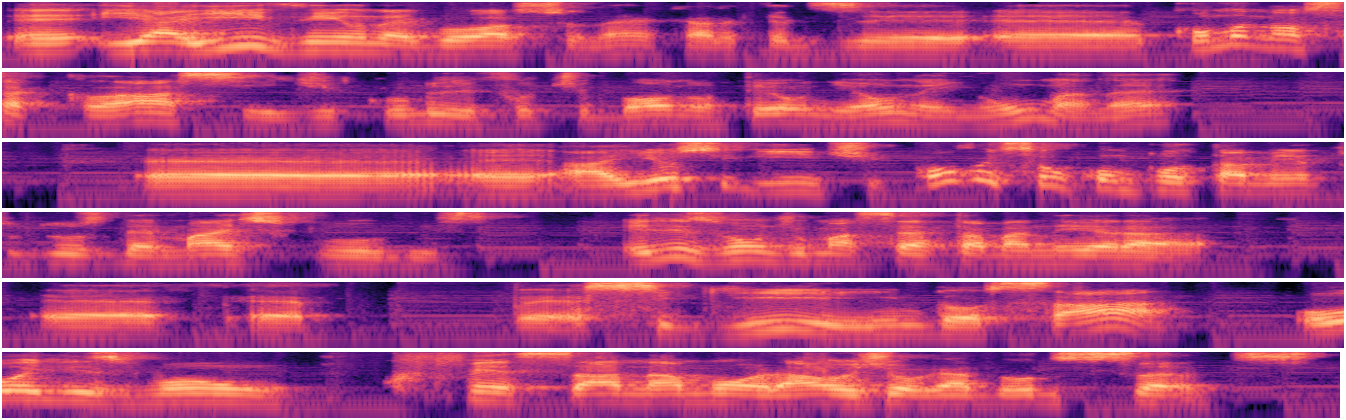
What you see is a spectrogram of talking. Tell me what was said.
É, e aí vem o negócio, né, cara? Quer dizer, é, como a nossa classe de clubes de futebol não tem união nenhuma, né? É, é, aí é o seguinte: qual vai ser o comportamento dos demais clubes? Eles vão, de uma certa maneira, é, é, seguir, endossar, ou eles vão começar a namorar o jogador do Santos?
